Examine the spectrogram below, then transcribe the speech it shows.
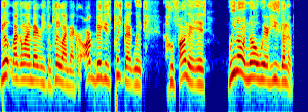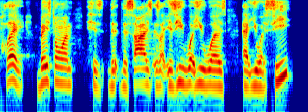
built like a linebacker. He can play linebacker. Our biggest pushback with Hufanga is we don't know where he's gonna play based on his the, the size. Is like, is he what he was at USC?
